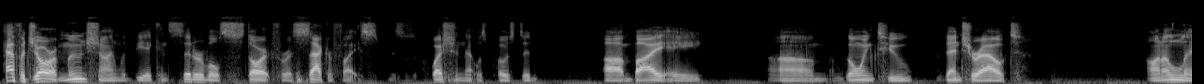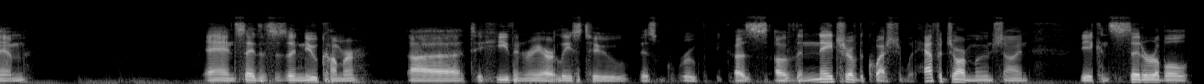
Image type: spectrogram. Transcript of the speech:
half a jar of moonshine would be a considerable start for a sacrifice. This is a question that was posted um, by a. am um, going to venture out on a limb and say this is a newcomer uh, to heathenry, or at least to this group, because of the nature of the question. Would half a jar moonshine be a considerable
